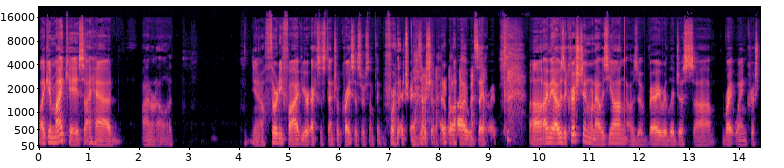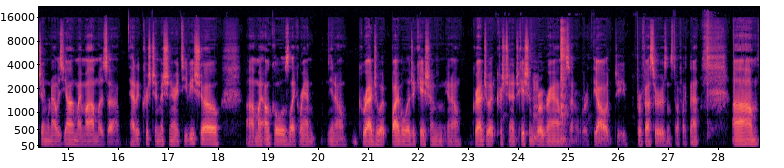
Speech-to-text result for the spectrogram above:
like in my case i had i don't know a you know 35 year existential crisis or something before that transition. I don't know how i would say it right? Uh, i mean i was a christian when i was young. I was a very religious um, right-wing christian when i was young. My mom was uh, had a christian missionary tv show. Uh, my uncles like ran you know graduate bible education you know graduate christian education Hmm. programs and were theology professors and stuff like that. Um,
